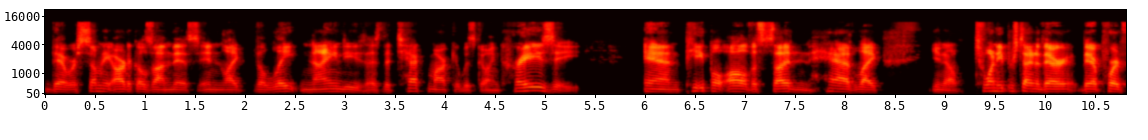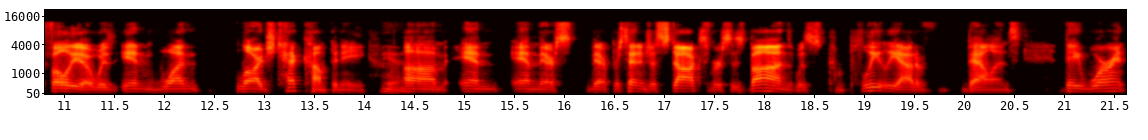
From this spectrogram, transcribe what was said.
there were so many articles on this in like the late 90s as the tech market was going crazy. And people all of a sudden had like, you know, 20% of their their portfolio was in one large tech company yeah. um, and and their their percentage of stocks versus bonds was completely out of balance they weren't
